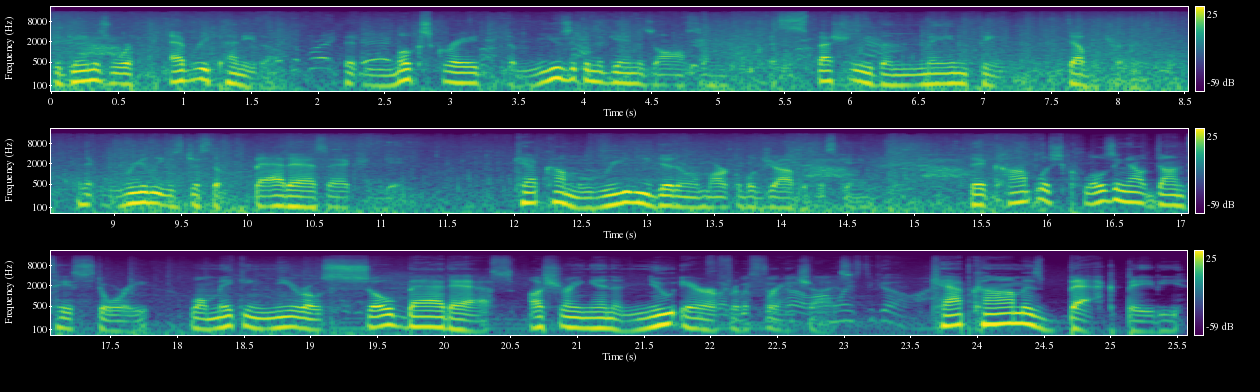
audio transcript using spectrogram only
The game is worth every penny though. It looks great, the music in the game is awesome, especially the main theme, Devil Trigger, and it really is just a badass action game. Capcom really did a remarkable job with this game. They accomplished closing out Dante's story while making Nero so badass, ushering in a new era Looks for the we still got a long franchise. ways to go. Capcom is back, baby.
